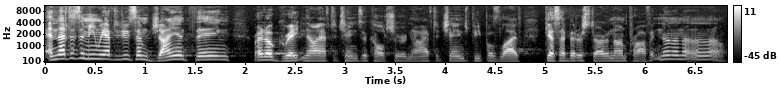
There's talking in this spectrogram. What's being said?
And that doesn't mean we have to do some giant thing, right? Oh, great, now I have to change the culture. Now I have to change people's lives. Guess I better start a nonprofit. No, no, no, no, no.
